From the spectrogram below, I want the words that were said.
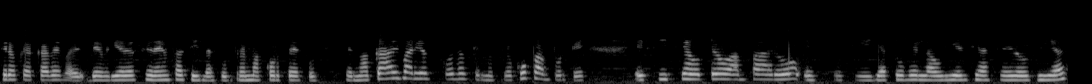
creo que acá debería de hacer énfasis la Suprema Corte de Justicia. ¿no? Acá hay varias cosas que nos preocupan porque existe otro amparo este, que ya tuve la audiencia hace dos días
